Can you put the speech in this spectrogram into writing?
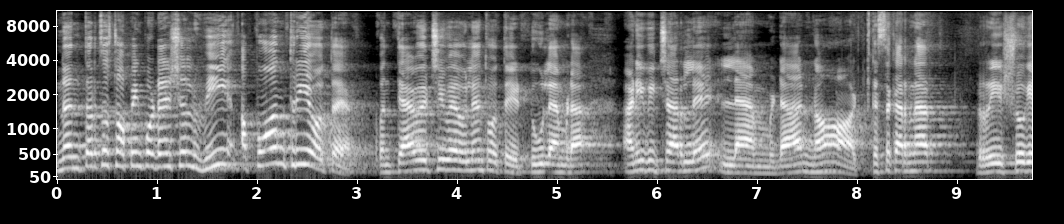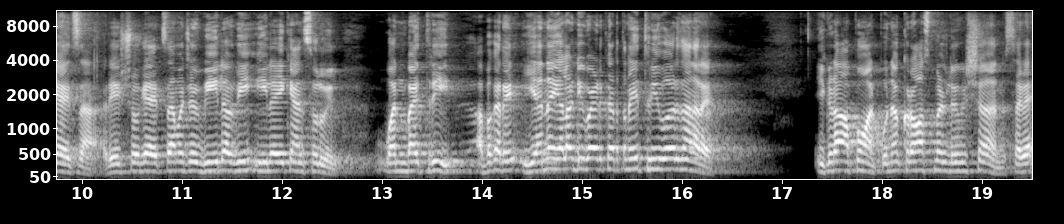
नंतरचं stopping potential V upon three होतं आहे पण त्यावेळची वेवलेंथ होते टू लॅमडा आणि विचारले लॅमडा नॉट कसं करणार? रेशो घ्यायचा. रेशो घ्यायचा म्हणजे व्हीला व्ही ईलाही e कॅन्सल होईल. वन बाय थ्री बघा रे e यानं याला डिवाइड करताना थ्री वर जाणार आहे. इकडं अपॉन पुन्हा क्रॉस मल्टिप्लिकेशन सगळ्या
